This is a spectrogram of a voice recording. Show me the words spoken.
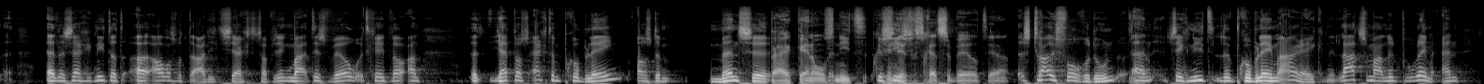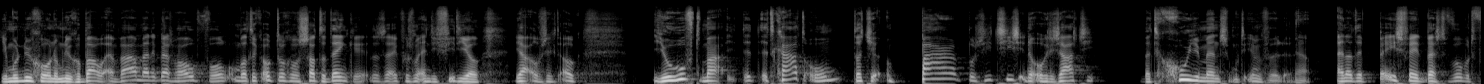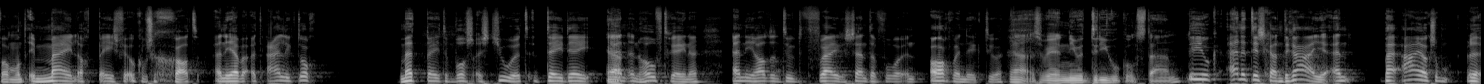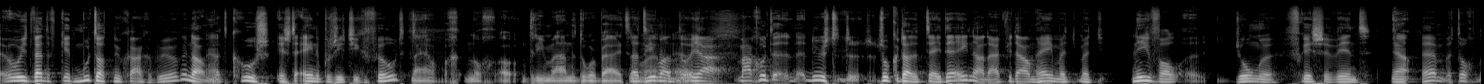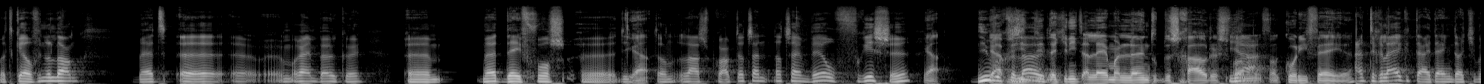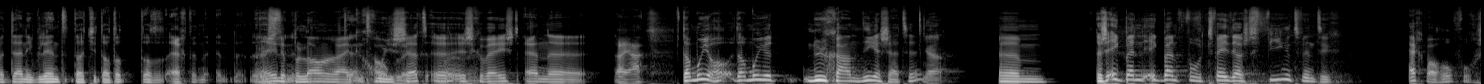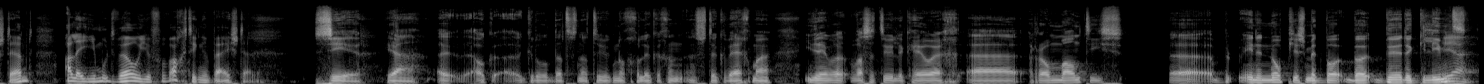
en dan zeg ik niet dat eh, alles wat daar niet zegt, snap je? Maar het is wel, het geeft wel aan. Het, je hebt pas echt een probleem als de mensen Wij herkennen ons niet Precies. in dit geschetste beeld. Ja. struisvogel doen en zich niet de problemen aanrekenen. Laat ze maar nu het probleem. En je moet nu gewoon opnieuw gaan bouwen. En waarom ben ik best wel hoopvol? Omdat ik ook toch wel zat te denken. Dat zei ik volgens mij in die video. Ja, overzicht ook. Je hoeft maar. Het, het gaat om dat je een paar posities in de organisatie met goede mensen moet invullen. Ja. En dat is PSV het beste voorbeeld van. Want in mei lag PSV ook op zijn gat. En die hebben uiteindelijk toch met Peter Bos en Stewart een TD en een hoofdtrainer. En die hadden natuurlijk vrij recent daarvoor een algemeen directeur. ja, er is weer een nieuwe driehoek ontstaan. Die ook, en het is gaan draaien. En bij Ajax, eh, hoe je het bent of verkeerd, moet dat nu gaan gebeuren. Nou, Ja. met Kroes is de ene positie gevuld. Nou ja, nog oh, drie maanden doorbijten. Na drie maanden, ja. Maar goed, eh, nu is het eh, zoeken naar de TD. Nou, daar heb je daaromheen met, met in ieder geval jonge, frisse wind. Ja. Hè, met, toch met Kelvin de Lang, met Marijn Beuker, ehm, met Dave Vos, die Ja. ik dan laatst sprak. Dat zijn, dat zijn wel frisse, Ja. nieuwe Ja, precies, dat je niet alleen maar leunt op de schouders van, Ja. van Corriveeën. En tegelijkertijd denk ik dat je met Danny Blind dat je dat het, dat het echt een, een, hele belangrijke tent, goede hopelijk. set Maar, is geweest. En nou ja, dan moet je dan moet je het nu gaan neerzetten. Ja. Ehm, dus ik ben, ik ben voor 2024 echt wel hoopvol gestemd. Alleen je moet wel je verwachtingen bijstellen. Zeer, ja. Eh, ook, eh, ik bedoel, dat is natuurlijk nog gelukkig een, een stuk weg. Maar iedereen wa- was natuurlijk heel erg eh, romantisch in de nopjes met Bo- Bo- Beu de Glimt. Ja.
